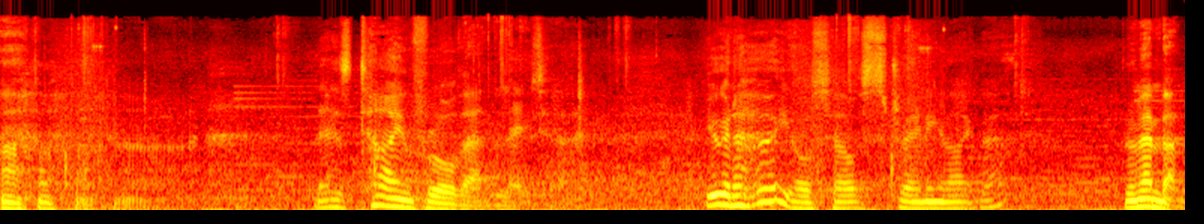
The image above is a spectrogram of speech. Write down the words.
There's time for all that later. You're going to hurt yourself straining like that. Remember,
